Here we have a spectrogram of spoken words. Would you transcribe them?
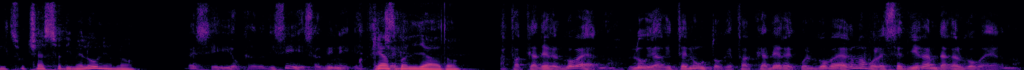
il successo di Meloni o no? Beh sì, io credo di sì. Salvini Che ha fece- sbagliato? a far cadere il governo. Lui ha ritenuto che far cadere quel governo volesse dire andare al governo.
